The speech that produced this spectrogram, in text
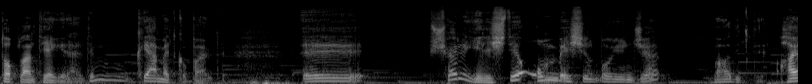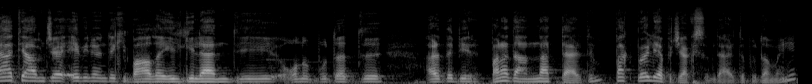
toplantıya girerdim. Kıyamet kopardı. Ee, şöyle gelişti. 15 yıl boyunca Bağ dikti. Hayati amca evin önündeki bağla ilgilendi, onu budadı. Arada bir bana da anlat derdim. Bak böyle yapacaksın derdi budamayı.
